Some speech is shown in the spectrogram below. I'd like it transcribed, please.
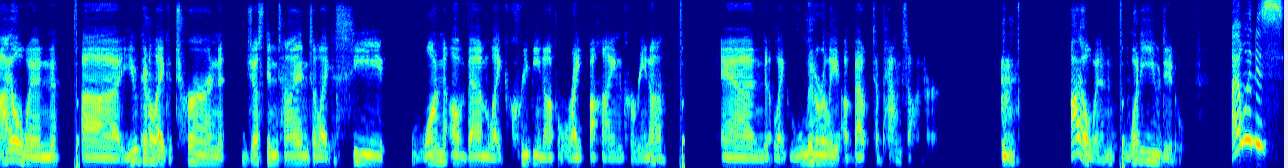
Islewin uh you kind of like turn just in time to like see one of them like creeping up right behind Karina and like literally about to pounce on her. Islewin, what do you do? Island is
